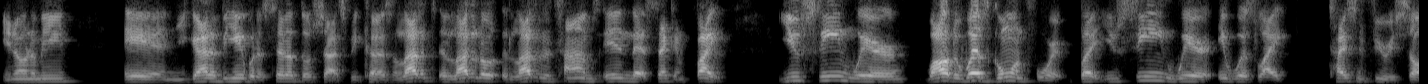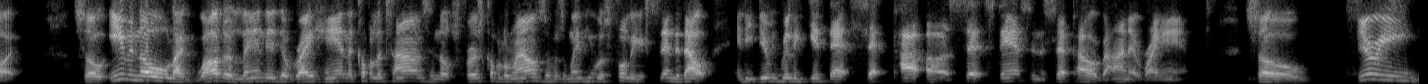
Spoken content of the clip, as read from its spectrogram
You know what I mean? And you got to be able to set up those shots because a lot of a lot of those, a lot of the times in that second fight, you've seen where Wilder was going for it, but you've seen where it was like Tyson Fury saw it. So even though like Wilder landed the right hand a couple of times in those first couple of rounds, it was when he was fully extended out and he didn't really get that set power, uh, set stance and the set power behind that right hand. So Fury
